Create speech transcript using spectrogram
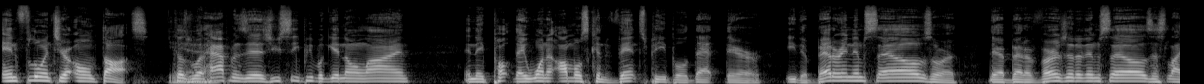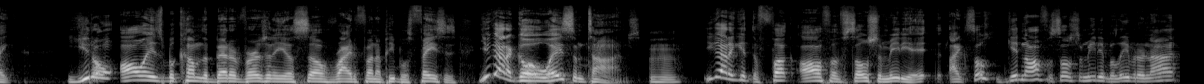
influence your own thoughts. Because what happens is you see people getting online, and they po- they want to almost convince people that they're either bettering themselves or they're a better version of themselves. It's like you don't always become the better version of yourself right in front of people's faces. You got to go away sometimes. You got to get the fuck off of social media. It, like so, getting off of social media, believe it or not,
